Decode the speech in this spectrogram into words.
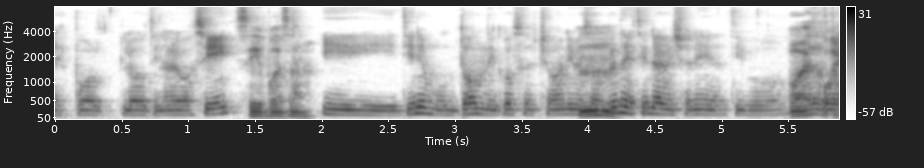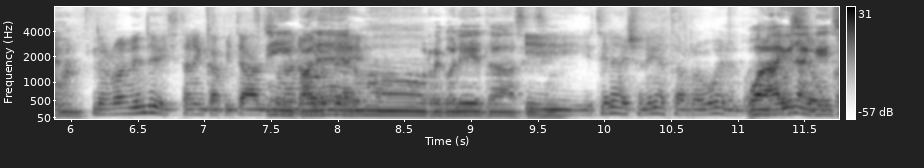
Sport Clothing, algo así. Sí, puede ser. Y tiene un montón de cosas, chabón. Y me Mm. sorprende que esté en Avellaneda, tipo. Bueno, eso está porque bueno. Normalmente están en Capital, Sí, zona norte. Palermo, Recoleta, sí, y sí. esté en Avellaneda está re bueno. Bueno, hay una no que es.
